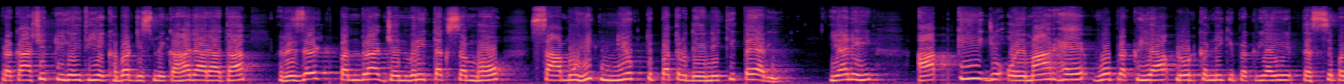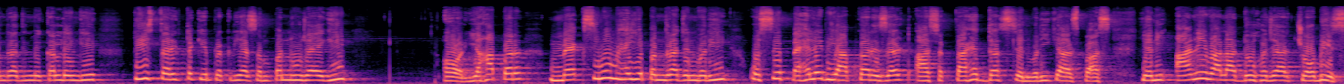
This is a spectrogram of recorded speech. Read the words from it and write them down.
प्रकाशित की गई थी यह खबर, जिसमें कहा जा रहा था, रिज़ल्ट 15 जनवरी तक संभव सामूहिक नियुक्त पत्र देने की तैयारी। यानी आपकी जो ओएमआर है, वो प्रक्रिया अपलोड करने की प्रक्रिया ये 10 से 15 दिन में कर लेंगे 30 तारीख तक ये प्रक्रिया संपन्न हो जाएगी। और यहाँ पर मैक्सिमम है ये 15 जनवरी, उससे पहले भी आपका रिज़ल्ट आ सकता है 10 जनवरी के आसपास, यानी आने वाला 2024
